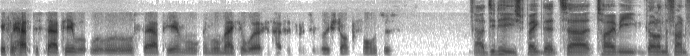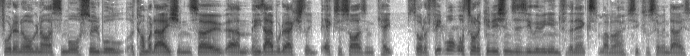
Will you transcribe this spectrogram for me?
if we have to stay up here, we'll, we'll, we'll stay up here and we'll, and we'll make it work and hopefully put in some really strong performances. Uh, did he speak that uh, Toby got on the front foot and organised some more suitable accommodation so um, he's able to actually exercise and keep sort of fit? What, what sort of conditions is he living in for the next, I don't know, six or seven days?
